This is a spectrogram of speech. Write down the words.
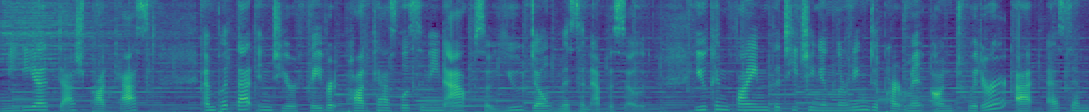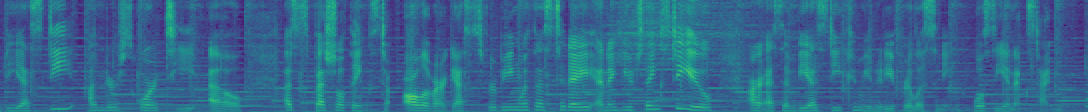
media podcast and put that into your favorite podcast listening app so you don't miss an episode. You can find the Teaching and Learning Department on Twitter at SMBSD underscore TL. A special thanks to all of our guests for being with us today, and a huge thanks to you, our SMBSD community, for listening. We'll see you next time.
